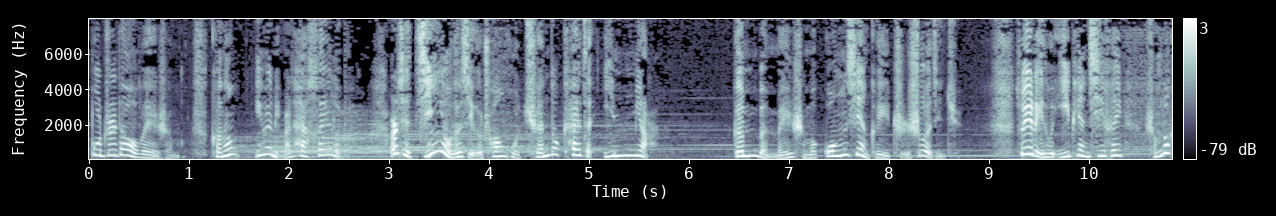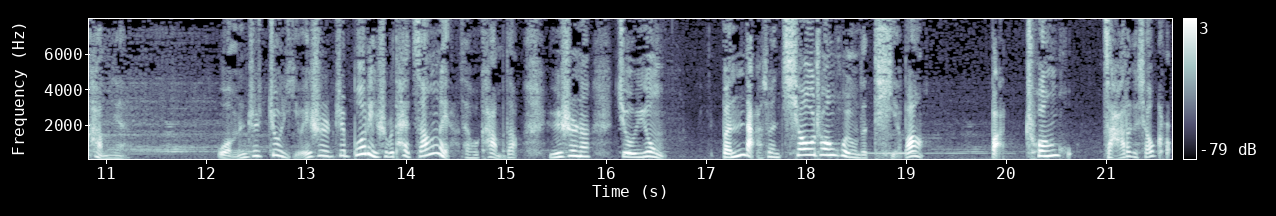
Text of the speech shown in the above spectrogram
不知道为什么，可能因为里面太黑了吧，而且仅有的几个窗户全都开在阴面儿根本没什么光线可以直射进去，所以里头一片漆黑，什么都看不见。我们这就以为是这玻璃是不是太脏了呀，才会看不到。于是呢，就用本打算敲窗户用的铁棒，把窗户砸了个小口。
